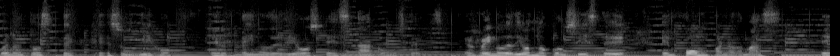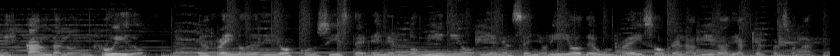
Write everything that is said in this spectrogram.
bueno, entonces Jesús dijo, el reino de Dios está con ustedes. El reino de Dios no consiste en pompa nada más, en escándalo, en ruido. El reino de Dios consiste en el dominio y en el señorío de un rey sobre la vida de aquel personaje.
